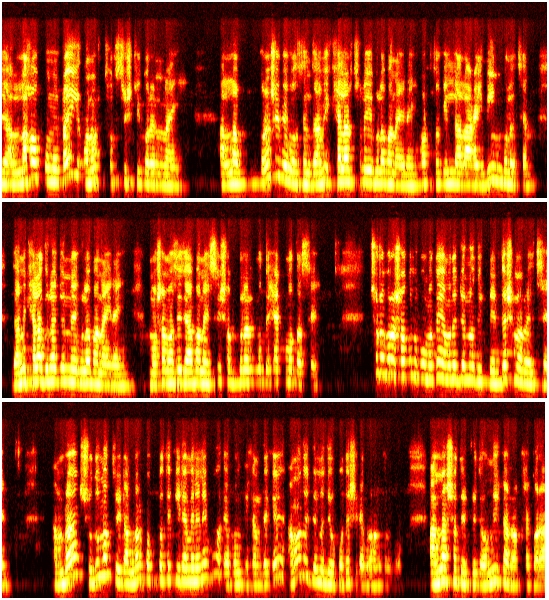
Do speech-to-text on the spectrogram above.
যে আল্লাহ কোনোটাই অনর্থক সৃষ্টি করেন নাই। আল্লাহ কোরআন শরীফে বলছেন যে, আমি খেলার ছলে এগুলা বানাই নাই। অর্থ কিল্লা আইবিন বলেছেন। যে, আমি খেলাধুলার জন্য এগুলা বানাই নাই। মশা মাঝে যা বানাইছি সবগুলোর মধ্যে একমত আছে। ছোট বড় সকল উপমতেই আমাদের জন্য দিক নির্দেশনা রয়েছে। আমরা শুধুমাত্র এটা আল্লাহর পক্ষ থেকে এটা মেনে নেব এবং এখান থেকে আমাদের জন্য যে উপদেশ সেটা গ্রহণ করব। আল্লাহর সাথে কৃত অঙ্গীকার রক্ষা করা,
